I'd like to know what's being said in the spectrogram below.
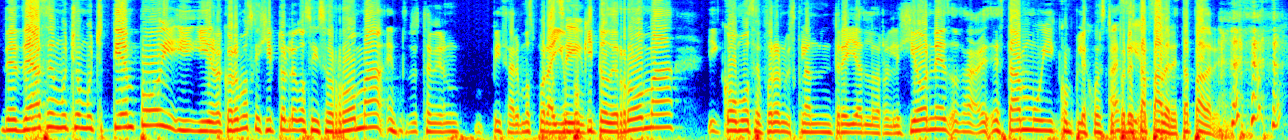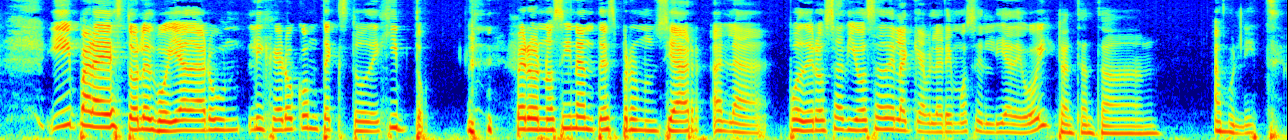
Desde hace mucho, mucho tiempo, y, recordemos que Egipto luego se hizo Roma, entonces también pisaremos por ahí Sí. un poquito de Roma y cómo se fueron mezclando entre ellas las religiones. O sea, está muy complejo esto, pero está es. padre, está padre. y para esto les voy a dar un ligero contexto de Egipto, pero no sin antes pronunciar a la poderosa diosa de la que hablaremos el día de hoy, Chan, chan, chan. Amunet.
